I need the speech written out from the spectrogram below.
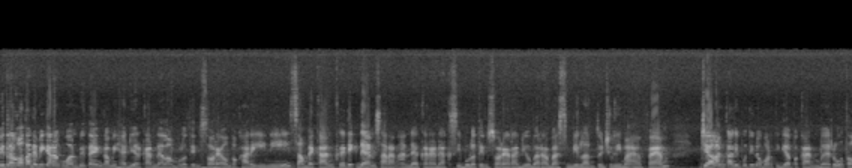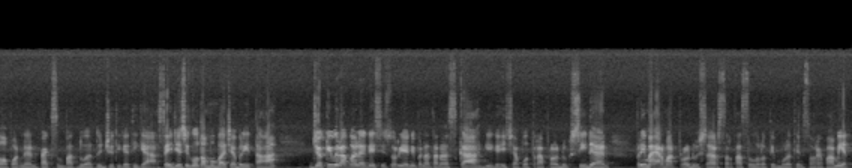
Mitra Kota demikian rangkuman berita yang kami hadirkan dalam Buletin Sore untuk hari ini. Sampaikan kritik dan saran Anda ke redaksi Buletin Sore Radio Barabas 975 FM, Jalan Kaliputi nomor 3 Pekanbaru, telepon dan fax 42733. Saya Jesse Gultom pembaca berita, Joki Wiratno dan Desi Suryani penata naskah, Giga Isya Putra produksi dan Prima Ermat produser serta seluruh tim Buletin Sore pamit.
